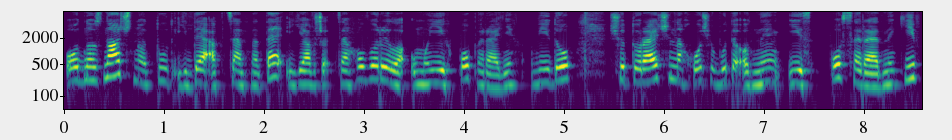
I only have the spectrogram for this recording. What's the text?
однозначно тут йде акцент на те, і я вже це говорила у моїх попередніх відео, що Туреччина хоче бути одним із посередників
